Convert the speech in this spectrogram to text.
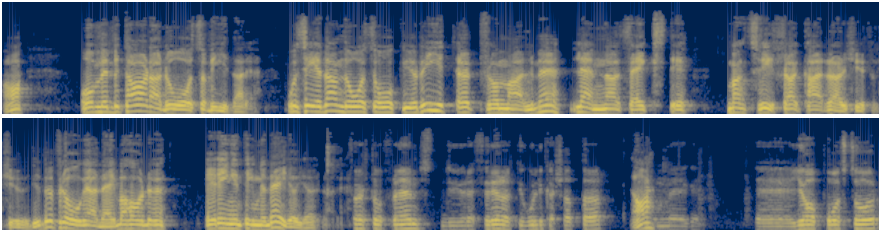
Ja. Om vi betalar då och så vidare. Och sedan då så åker ju Rit upp från Malmö, lämnar 60. Man swishar karrar 20. Då frågar jag dig, vad har du? Är det ingenting med dig att göra? Först och främst, du refererar till olika chattar. Ja. Som eh, jag påstår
